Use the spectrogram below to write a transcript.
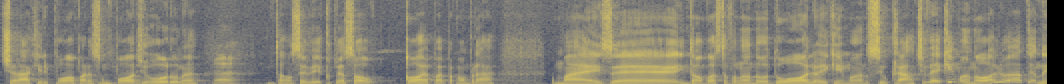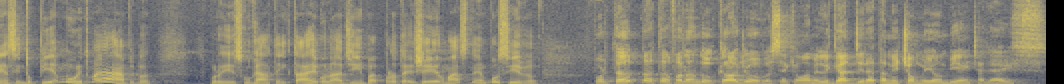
tirar aquele pó, parece um pó de ouro, né? É. Então você vê que o pessoal corre para comprar. Mas, é, então, agora você está falando do óleo aí queimando. Se o carro estiver queimando óleo, a tendência a entupir é muito mais rápido. Por isso o carro tem que estar reguladinho para proteger o máximo tempo possível. Portanto, nós estamos falando, Cláudio, você que é um homem ligado diretamente ao meio ambiente, aliás,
